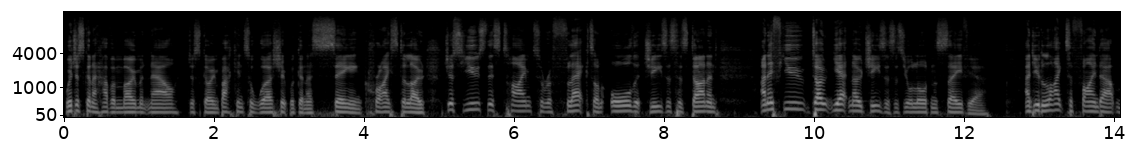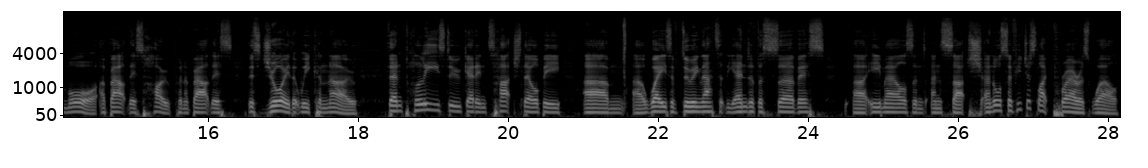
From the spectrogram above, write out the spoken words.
We're just going to have a moment now, just going back into worship. We're going to sing in Christ alone. Just use this time to reflect on all that Jesus has done. And, and if you don't yet know Jesus as your Lord and Savior, and you'd like to find out more about this hope and about this, this joy that we can know, then please do get in touch. There will be um, uh, ways of doing that at the end of the service, uh, emails and, and such. And also, if you just like prayer as well,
